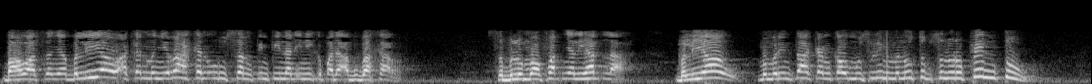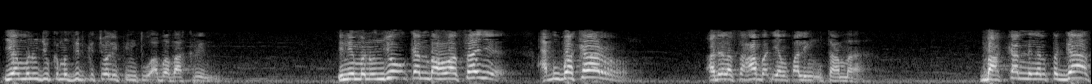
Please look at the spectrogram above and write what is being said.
bahwasanya beliau akan menyerahkan urusan pimpinan ini kepada Abu Bakar. Sebelum wafatnya lihatlah, beliau memerintahkan kaum muslim menutup seluruh pintu yang menuju ke masjid kecuali pintu Abu Bakrin. Ini menunjukkan bahwasanya Abu Bakar adalah sahabat yang paling utama. Bahkan dengan tegas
